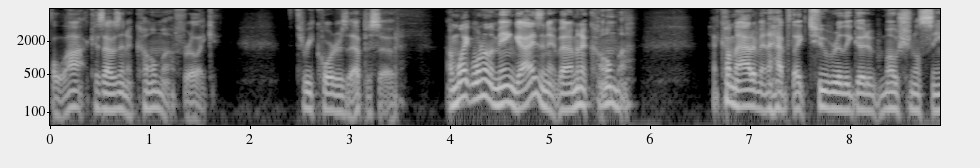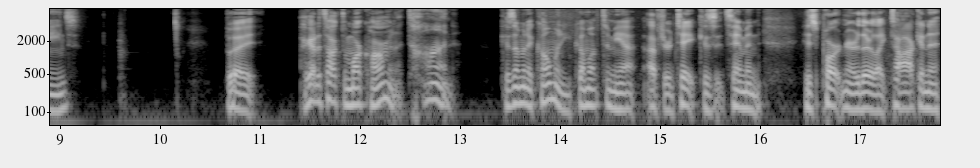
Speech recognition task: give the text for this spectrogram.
a lot because I was in a coma for like three quarters of episode. I'm like one of the main guys in it, but I'm in a coma. I come out of it and I have like two really good emotional scenes. But I got to talk to Mark Harmon a ton because I'm in a coma. And he come up to me after a take because it's him and his partner. They're like talking to,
